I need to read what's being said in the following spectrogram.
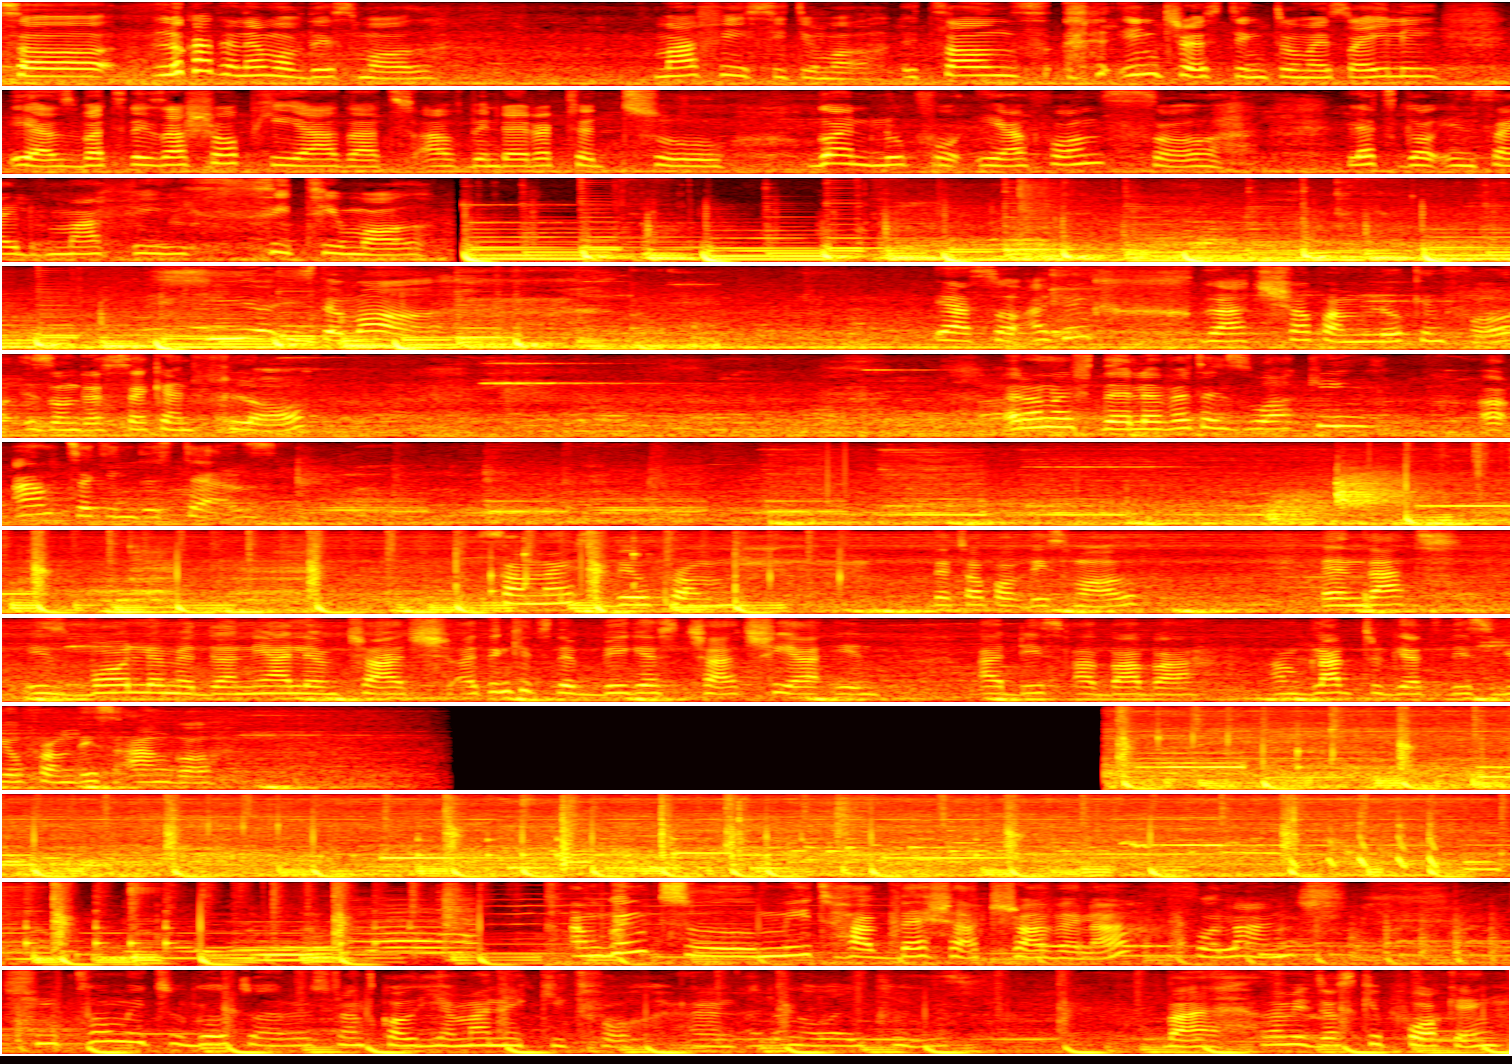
So look at the name of this mall. Mafi City Mall. It sounds interesting to my Swahili ears, but there's a shop here that I've been directed to go and look for earphones. So let's go inside Mafi City Mall. Here is the mall. Yeah, so I think that shop I'm looking for is on the second floor. I don't know if the elevator is working or I'm taking the stairs. Some nice view from the top of this mall and that is Bole Medanialem Church. I think it's the biggest church here in Addis Ababa. I'm glad to get this view from this angle. I'm going to meet Habesha Traveler for lunch she told me to go to a restaurant called Yemane Kitfo and I don't know where it is. but let me just keep walking.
